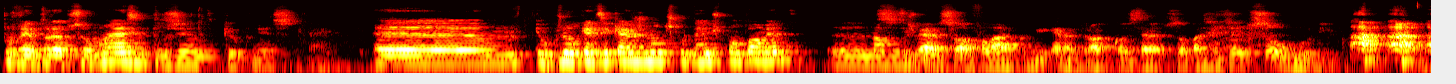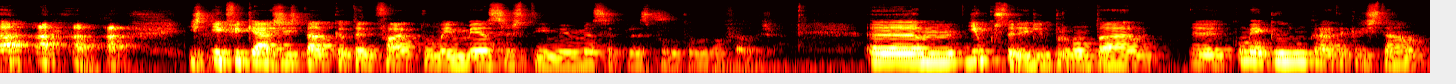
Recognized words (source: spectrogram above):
porventura, a pessoa mais inteligente que eu conheço. o que não quer dizer que às vezes não discordemos pontualmente. Uh, Se estiver só a falar comigo, é natural que considere a pessoa mais inteligente, porque sou o único. Isto tinha que ficar registado, porque eu tenho de facto uma imensa estima, imensa apreço pelo Dr. Félix. E eu gostaria de lhe perguntar como é que um democrata cristão,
